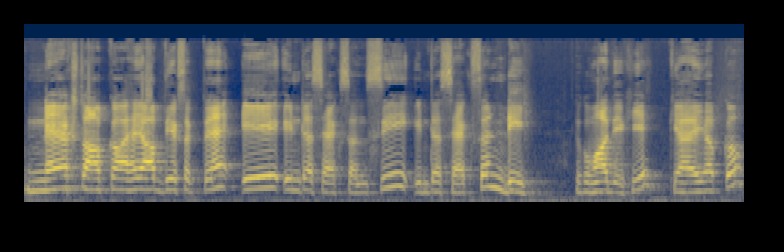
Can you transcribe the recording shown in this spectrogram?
नेक्स्ट आपका है, आप देख सकते हैं A intersection C intersection D देखो वहाँ देखिए, क्या है आपका?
